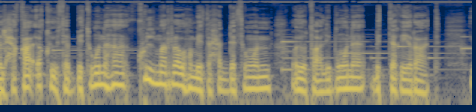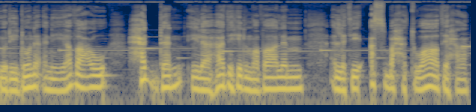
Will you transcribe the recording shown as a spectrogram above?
الحقائق يثبتونها كل مرة وهم يتحدثون ويطالبون بالتغييرات يريدون أن يضعوا حدا إلى هذه المظالم التي أصبحت واضحة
